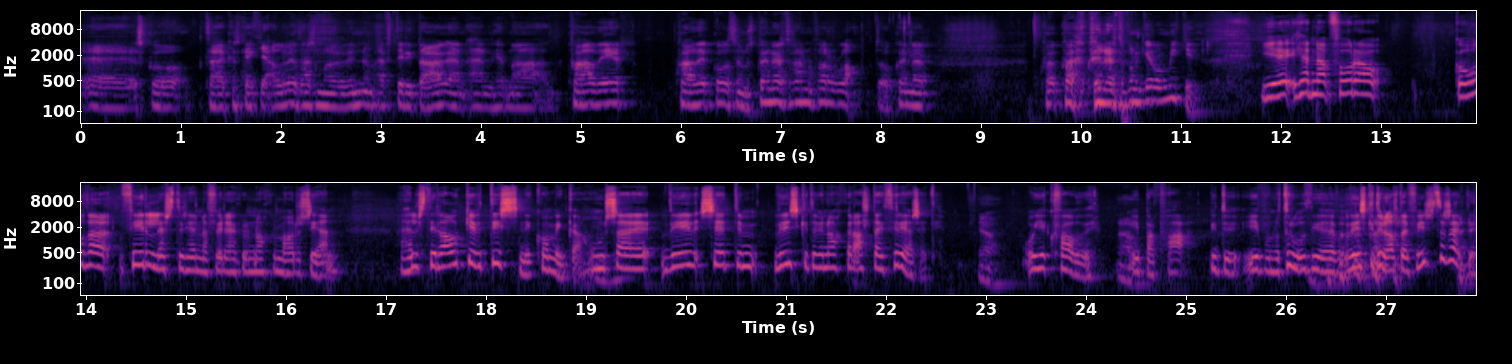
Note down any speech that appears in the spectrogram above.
uh, sko, það er kannski ekki alveg það sem við vinnum eftir í dag, en, en hérna, hvað er, hvað er góð þjónusta, hvernig ertu farin að fara úr langt og hvernig, hva, hva, hvernig ertu búin að gera úr mikið? Ég hérna fór á góða fyrirlestur hérna fyrir einhverjum nokkrum áru síðan. Það helst í ráðgefi Disney kominga. Hún sagði við setjum viðskiptavinn okkar alltaf í þriðasæti. Já, Og ég kváði. Já. Ég bara, hvað? Býtu, ég er búin að trúa því að viðskiptavinn alltaf í fyrsta sæti.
